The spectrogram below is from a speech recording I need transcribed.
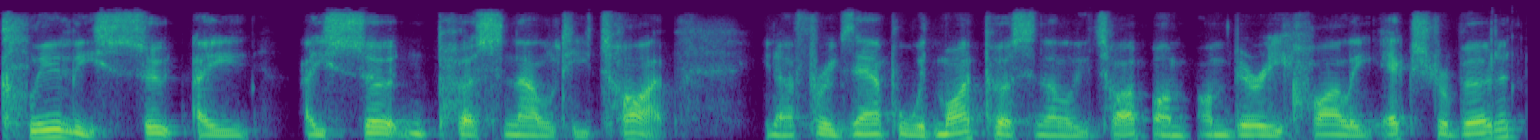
clearly suit a a certain personality type you know, for example, with my personality type, I'm, I'm very highly extroverted.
